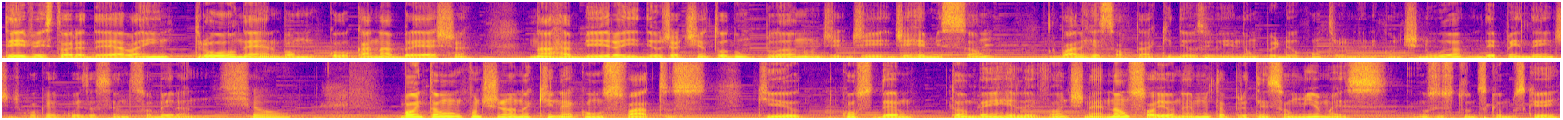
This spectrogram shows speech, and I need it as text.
teve a história dela, entrou, né? Vamos colocar na brecha, na rabeira, e Deus já tinha todo um plano de, de, de remissão vale ressaltar que Deus ele não perdeu o controle, né? ele continua independente de qualquer coisa sendo soberano. Show. Bom, então continuando aqui, né, com os fatos que eu considero também relevantes, né? Não só eu, né? Muita pretensão minha, mas os estudos que eu busquei,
